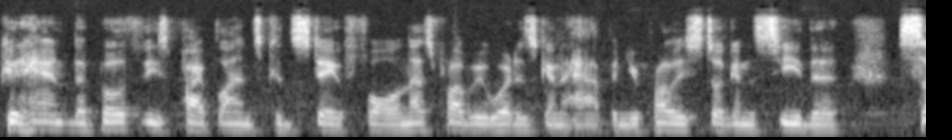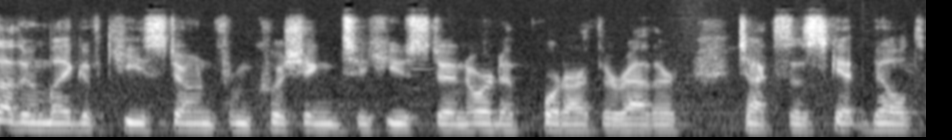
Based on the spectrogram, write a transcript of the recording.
could hand that both of these pipelines could stay full, and that's probably what is going to happen. You're probably still going to see the southern leg of Keystone from Cushing to Houston or to Port Arthur, rather, Texas, get built.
